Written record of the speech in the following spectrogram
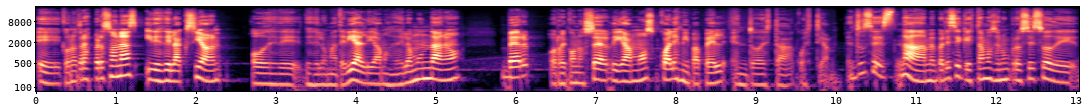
eh, con otras personas y desde la acción o desde, desde lo material, digamos, desde lo mundano, ver o reconocer, digamos, cuál es mi papel en toda esta cuestión. Entonces, nada, me parece que estamos en un proceso de,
